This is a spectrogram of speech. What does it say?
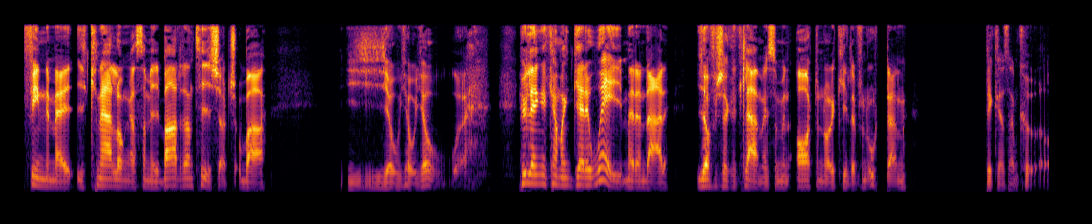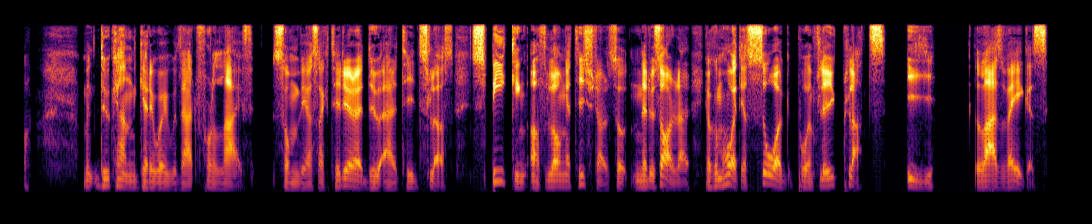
finner mig i knälånga Samir Badran t-shirts och bara Jo, jo, jo. Hur länge kan man get away med den där jag försöker klä mig som en 18-årig kille från orten? Because I'm cool. Men du kan get away with that for life. Som vi har sagt tidigare, du är tidslös. Speaking of långa t-shirtar, så när du sa det där, jag kommer ihåg att jag såg på en flygplats i Las Vegas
